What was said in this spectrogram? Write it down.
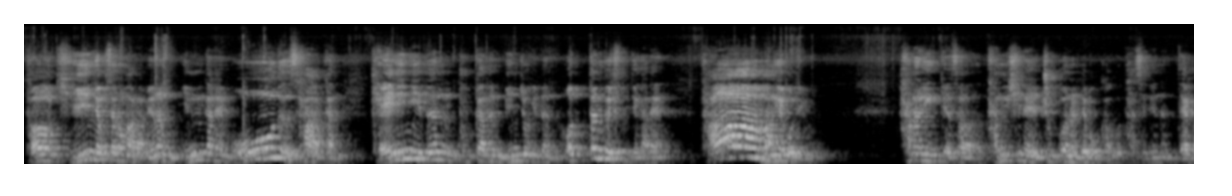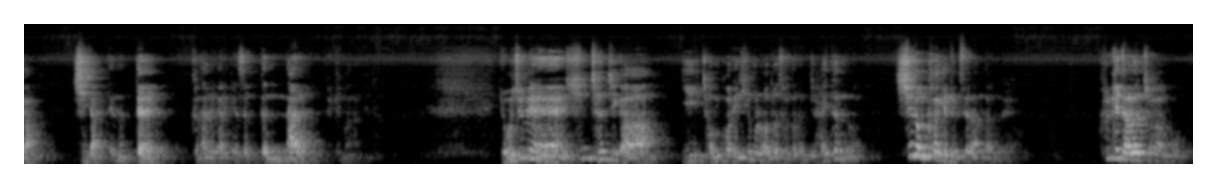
더 긴 역사로 말하면은 인간의 모든 사악한 개인이든 국가든 민족이든 어떤 것이든지 간에 다 망해버리고 하나님께서 당신의 주권을 회복하고 다스리는 때가 시작되는 때 그날이 가리켜서 끝날 이렇게 말합니다. 요즘에 신천지가 이 정권에 힘을 얻어서 그런지 하여튼 뭐 신혹하게 득세한다 그래요. 그렇게 잘난 척하고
